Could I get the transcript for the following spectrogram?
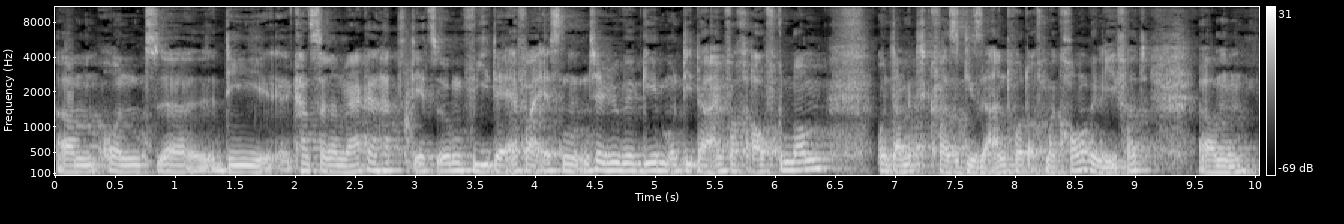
Ähm, und äh, die Kanzlerin Merkel hat jetzt irgendwie der FAS ein Interview gegeben und die da einfach aufgenommen und damit quasi diese Antwort auf Macron geliefert. Ähm,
